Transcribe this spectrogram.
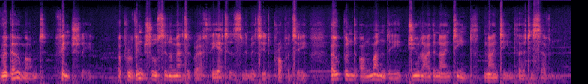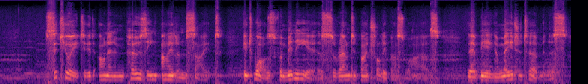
The Gaumont, Finchley, a provincial cinematograph theatres limited property, opened on Monday, July the 19th, 1937. Situated on an imposing island site, it was for many years surrounded by trolleybus wires, there being a major terminus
